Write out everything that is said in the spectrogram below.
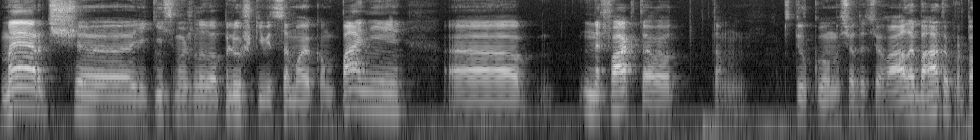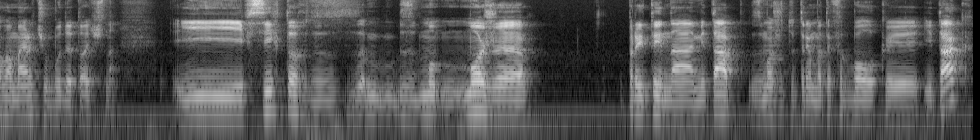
мерч, е, якісь, можливо, плюшки від самої компанії. Не факт, але от там спілкуємося щодо цього. Але багато крутого мерчу буде точно. І всі, хто може прийти на мітап, зможуть отримати футболки і так,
